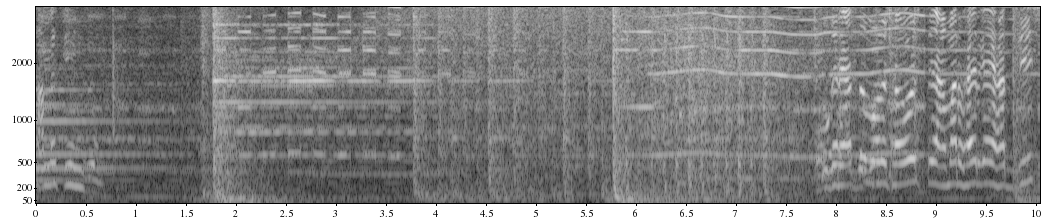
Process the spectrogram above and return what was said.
সামনে তিনজন। ওদের এত বড় সাহস, তুই আমার ভাইয়ের গায়ে হাত দিস।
